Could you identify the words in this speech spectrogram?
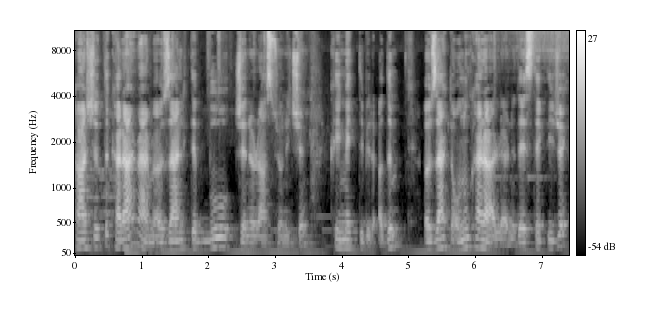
Karşılıklı karar verme özellikle bu jenerasyon için kıymetli bir adım. Özellikle onun kararlarını destekleyecek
